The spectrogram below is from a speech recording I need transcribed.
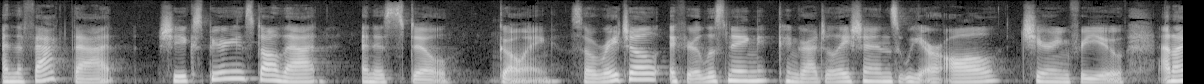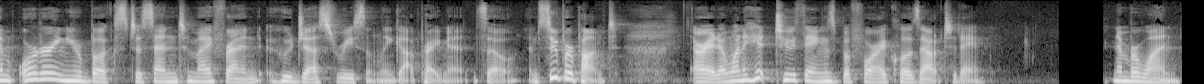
and the fact that she experienced all that and is still going. So, Rachel, if you're listening, congratulations. We are all cheering for you. And I'm ordering your books to send to my friend who just recently got pregnant. So, I'm super pumped. All right, I want to hit two things before I close out today. Number one,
